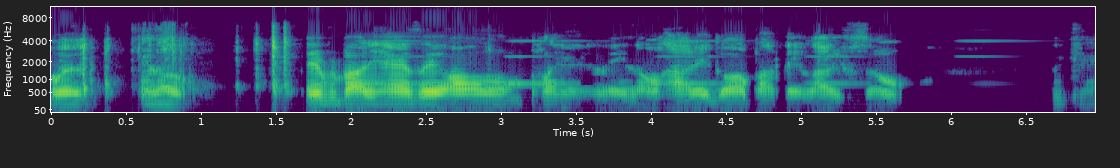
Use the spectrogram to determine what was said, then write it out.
but you know, everybody has their own plan. They know how they go about their life, so we can't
